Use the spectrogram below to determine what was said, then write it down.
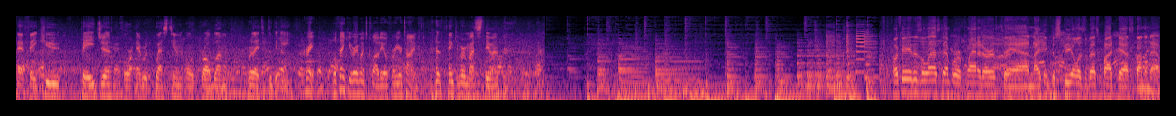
FAQ page okay. for every question or problem related to the game. Great. Well, thank you very much, Claudio, for your time. thank you very much, Steven. Okay, this is the last Emperor of Planet Earth, and I think The Spiel is the best podcast on the net.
